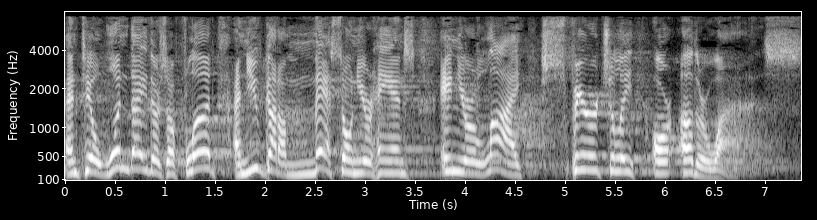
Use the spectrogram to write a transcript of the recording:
until one day there's a flood and you've got a mess on your hands in your life, spiritually or otherwise.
